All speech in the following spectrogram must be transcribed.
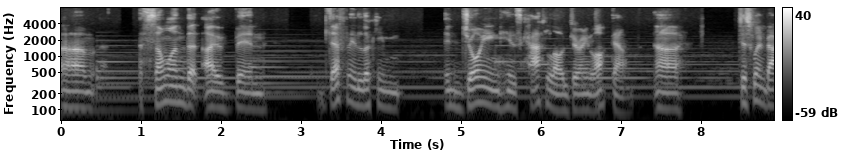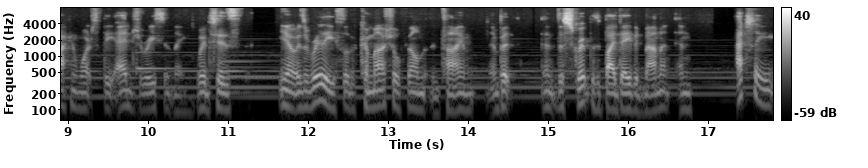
Um, someone that I've been definitely looking, enjoying his catalog during lockdown. Uh, just went back and watched The Edge recently, which is, you know, it was a really sort of commercial film at the time, but uh, the script was by David Mamet, and actually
